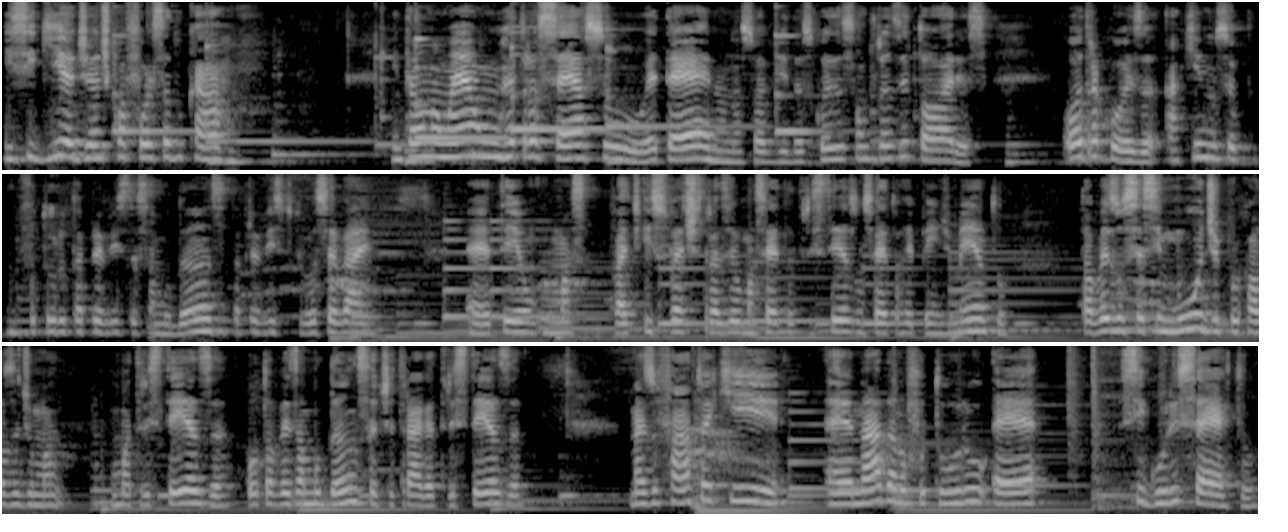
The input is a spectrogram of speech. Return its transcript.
e seguir adiante com a força do carro. Então não é um retrocesso eterno na sua vida, as coisas são transitórias. Outra coisa, aqui no seu futuro está prevista essa mudança, está previsto que você vai é, ter uma, vai, isso vai te trazer uma certa tristeza, um certo arrependimento, Talvez você se mude por causa de uma, uma tristeza, ou talvez a mudança te traga tristeza. Mas o fato é que é, nada no futuro é seguro e certo.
